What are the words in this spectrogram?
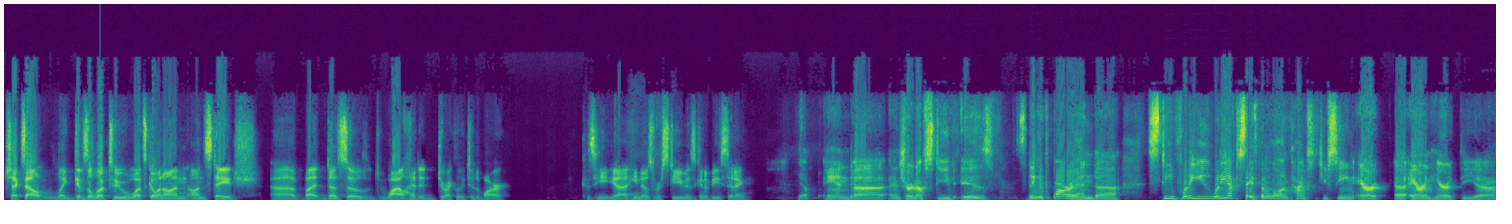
checks out, like gives a look to what's going on on stage, uh, but does so while headed directly to the bar because he uh, he knows where Steve is going to be sitting. Yep, and uh, and sure enough, Steve is sitting at the bar. And uh, Steve, what do you what do you have to say? It's been a long time since you've seen Eric uh, Aaron here at the uh,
